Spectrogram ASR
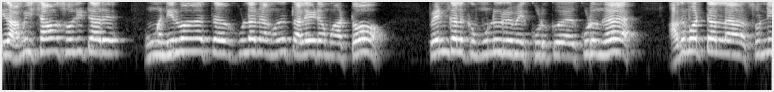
இது அமித்ஷாவும் சொல்லிட்டாரு. உங்கள் நிர்வாகத்துக்குள்ளே நாங்கள் வந்து தலையிட மாட்டோம். பெண்களுக்கு முன்னுரிமை கொடுக்க கொடுங்க. அது மட்டும் இல்லை சுன்னி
